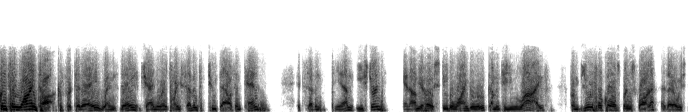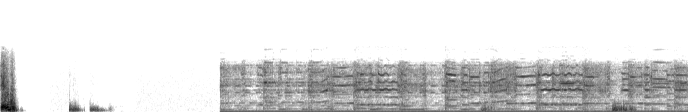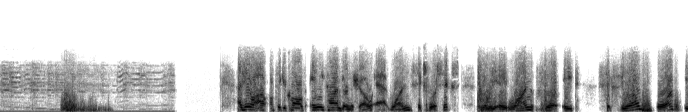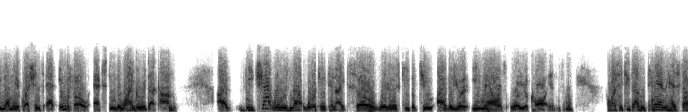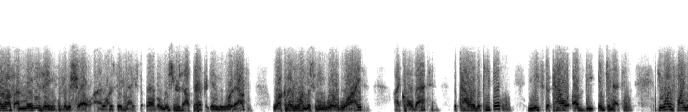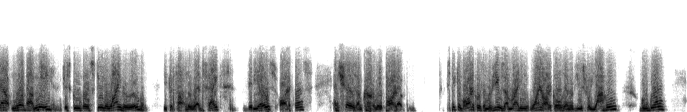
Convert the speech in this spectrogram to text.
Welcome to Wine Talk for today, Wednesday, January 27th, 2010. It's 7 p.m. Eastern, and I'm your host, Stu the Wine Guru, coming to you live from beautiful Coral Springs, Florida, as I always do. As you know, I'll, I'll take your calls anytime during the show at one six four six three eight one four eight six zero, or email me your questions at info at stuthewineguru.com. Uh, the chat room is not working tonight, so we're going to keep it to either your emails or your call-ins. I want to say 2010 has started off amazing for the show. I want to say thanks to all the listeners out there for getting the word out. Welcome everyone listening worldwide. I call that the power of the people meets the power of the internet. If you want to find out more about me, just Google Stu the Wine Guru. You can find the websites, videos, articles, and shows I'm currently a part of. Speaking of articles and reviews, I'm writing wine articles and reviews for Yahoo, Google,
